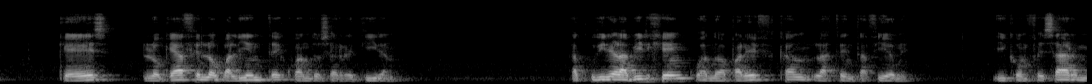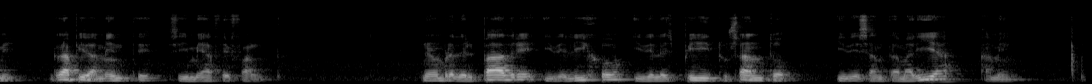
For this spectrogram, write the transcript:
que es lo que hacen los valientes cuando se retiran. Acudir a la Virgen cuando aparezcan las tentaciones y confesarme rápidamente si me hace falta. En el nombre del Padre y del Hijo y del Espíritu Santo y de Santa María. Amén.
